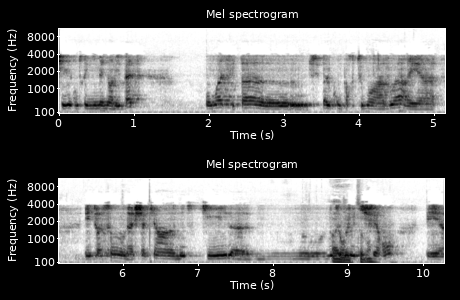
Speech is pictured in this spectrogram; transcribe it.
tirer entre guillemets dans les pattes pour moi c'est pas c'est pas le comportement à avoir et, euh, et de toute façon on a chacun notre style euh, nos, nos Ouais, enjeux exactement. différents et, euh,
